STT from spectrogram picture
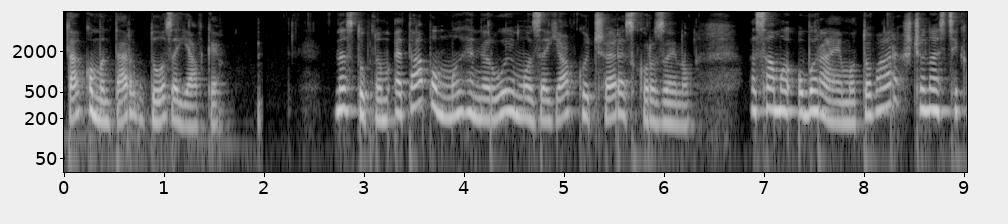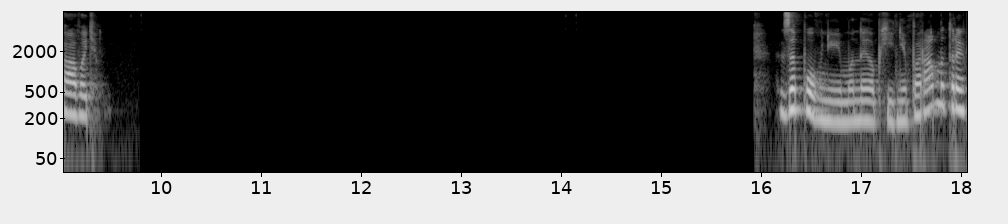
та коментар до заявки. Наступним етапом ми генеруємо заявку через корзину, а саме обираємо товар, що нас цікавить. Заповнюємо необхідні параметри.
